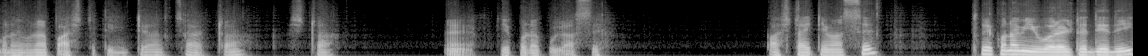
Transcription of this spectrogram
মানে ওনার পাঁচটা, তিনটা, চারটা, পাঁচটা হ্যাঁ যে প্রোডাক্টগুলো আছে। পাঁচটা আইটেম আছে। তো এখন আমি ইউআরএলটা দিয়ে দিই।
